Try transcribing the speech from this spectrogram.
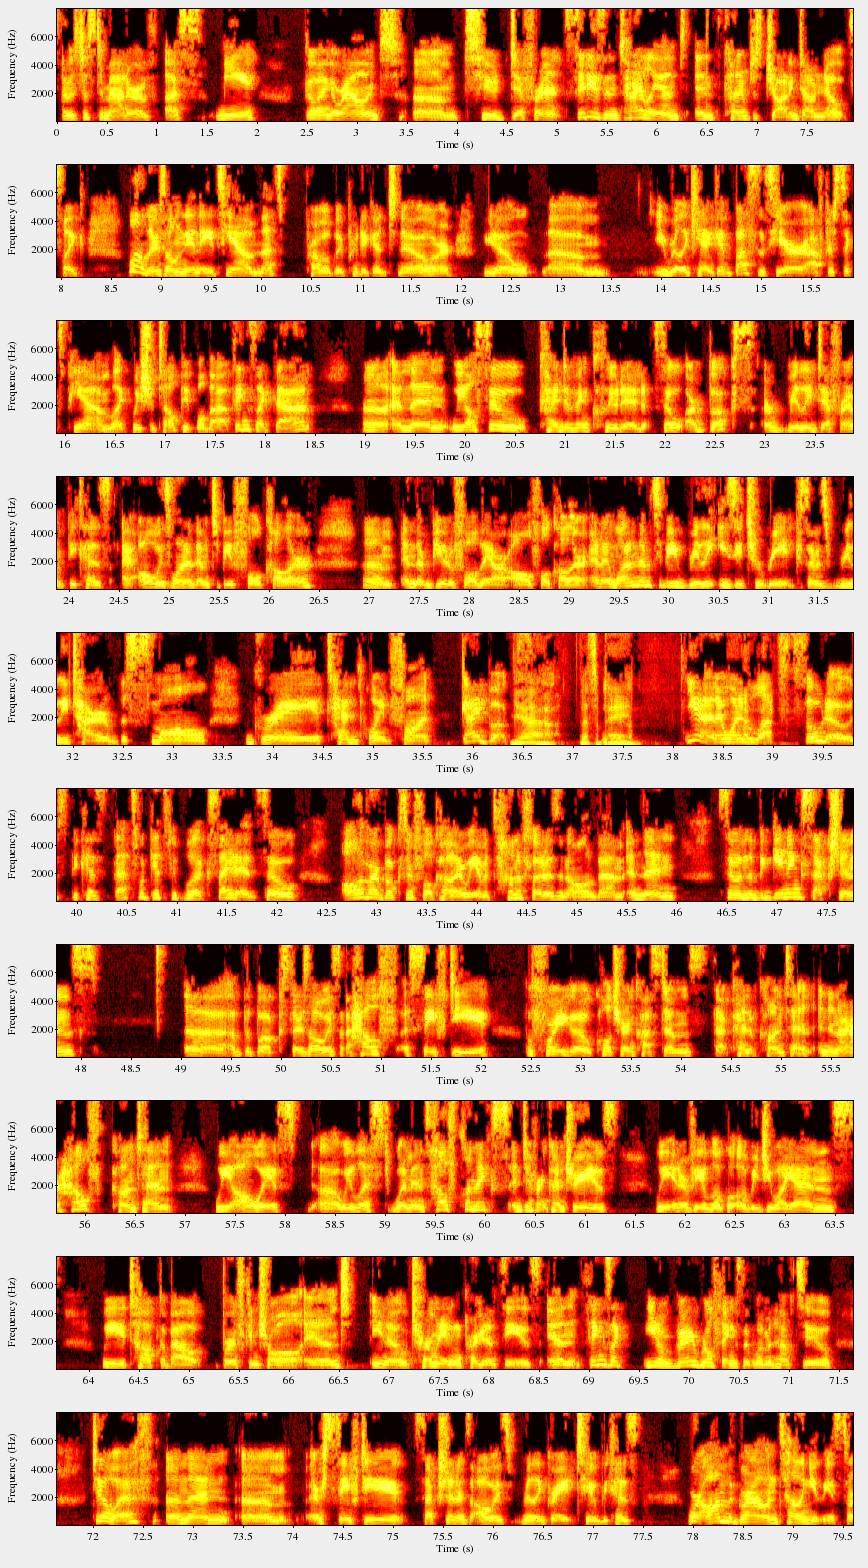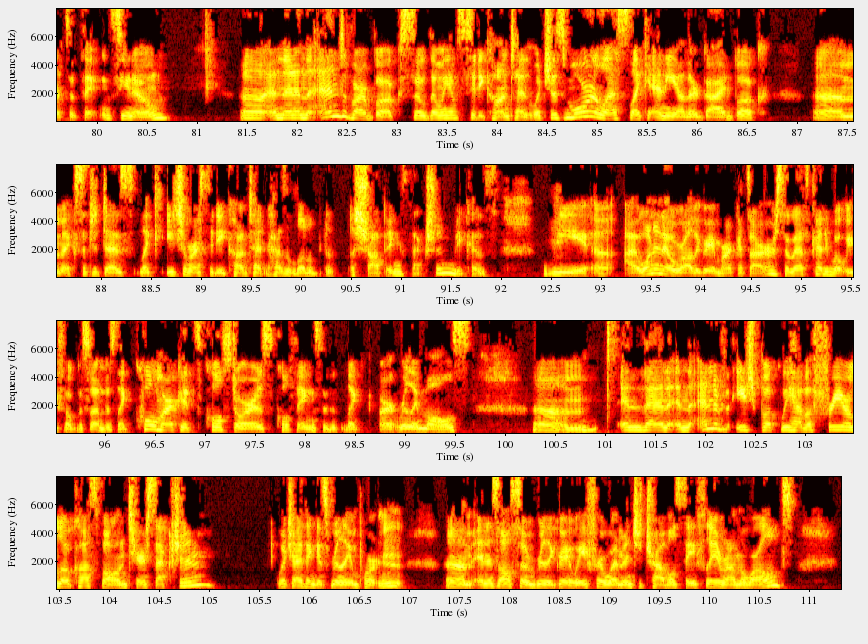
it was just a matter of us, me, going around um, to different cities in Thailand and kind of just jotting down notes like, well, there's only an ATM. That's probably pretty good to know. Or, you know, um, you really can't get buses here after 6 p.m. Like we should tell people that. Things like that. Uh, and then we also kind of included, so our books are really different because I always wanted them to be full color. Um, and they're beautiful. They are all full color. And I wanted them to be really easy to read because I was really tired of the small gray 10 point font guidebook. Yeah, that's a pain. You know? Yeah, and I wanted a lot of photos because that's what gets people excited. So all of our books are full color. We have a ton of photos in all of them. And then, so in the beginning sections, uh, of the books, there's always a health, a safety, before you go culture and customs, that kind of content. And in our health content, we always, uh, we list women's health clinics in different countries. We interview local OBGYNs. We talk about birth control and, you know, terminating pregnancies and things like, you know, very real things that women have to deal with. And then, um, our safety section is always really great too because we're on the ground telling you these sorts of things, you know? Uh, and then in the end of our book, so then we have city content, which is more or less like any other guidebook, um, except it does like each of our city content has a little bit of a shopping section because we, uh, I want to know where all the great markets are. So that's kind of what we focus on is like cool markets, cool stores, cool things that like aren't really malls. Um, and then in the end of each book, we have a free or low cost volunteer section, which I think is really important um, and is also a really great way for women to travel safely around the world.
